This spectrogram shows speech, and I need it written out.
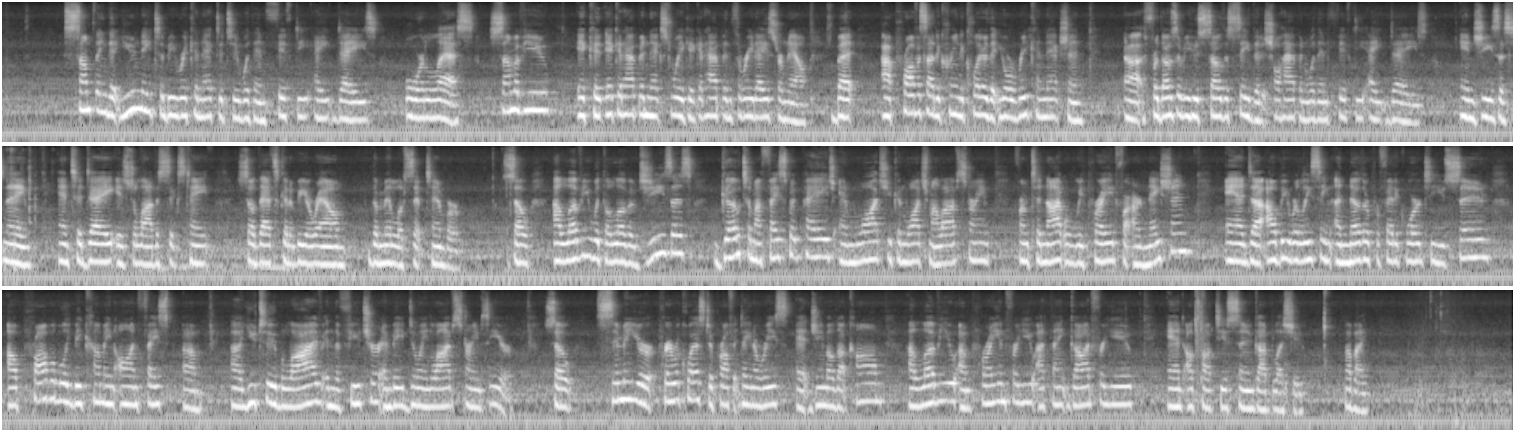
something that you need to be reconnected to within 58 days or less. Some of you, it could it could happen next week. It could happen three days from now. But I prophesy, decree, and declare that your reconnection, uh, for those of you who sow the seed, that it shall happen within 58 days, in Jesus' name. And today is July the 16th, so that's going to be around the middle of September. So I love you with the love of Jesus. Go to my Facebook page and watch. You can watch my live stream from tonight where we prayed for our nation. And uh, I'll be releasing another prophetic word to you soon. I'll probably be coming on face, um, uh, YouTube live in the future and be doing live streams here. So send me your prayer request to prophetdanareece at gmail.com. I love you. I'm praying for you. I thank God for you. And I'll talk to you soon. God bless you. Bye bye.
